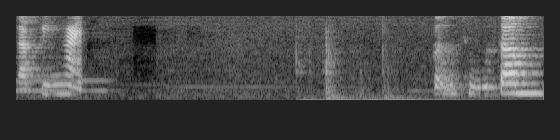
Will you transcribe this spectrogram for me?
là kinh hành. Vẫn chú tâm.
